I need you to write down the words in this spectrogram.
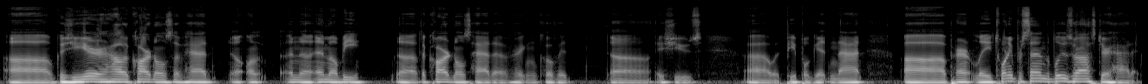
because uh, you hear how the Cardinals have had uh, in the MLB, uh, the Cardinals had a freaking COVID uh, issues uh, with people getting that. apparently, 20% of the Blues roster had it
